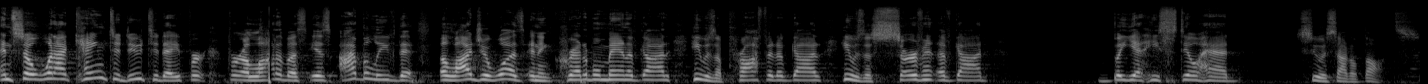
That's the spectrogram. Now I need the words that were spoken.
And so, what I came to do today for, for a lot of us is I believe that Elijah was an incredible man of God. He was a prophet of God. He was a servant of God. But yet, he still had suicidal thoughts.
